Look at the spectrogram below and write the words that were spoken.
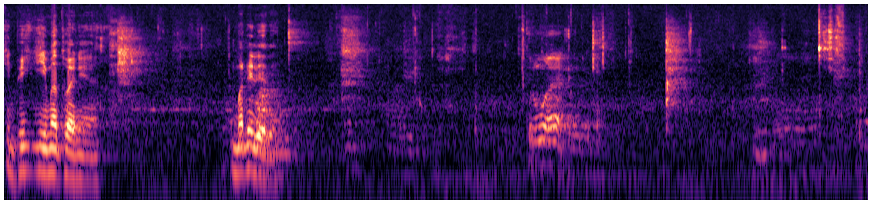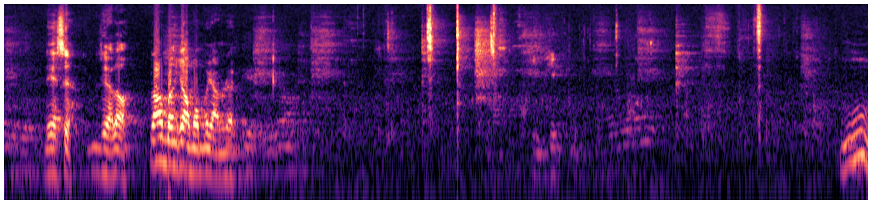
กินพริกยีมาถ้วยนี่ไม่ได้เด็ดเลยก็รู้เลยเดี๋ยวเสือเสือเราลองเบิ่งจองผมไปยำเลยกินพริกอืม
